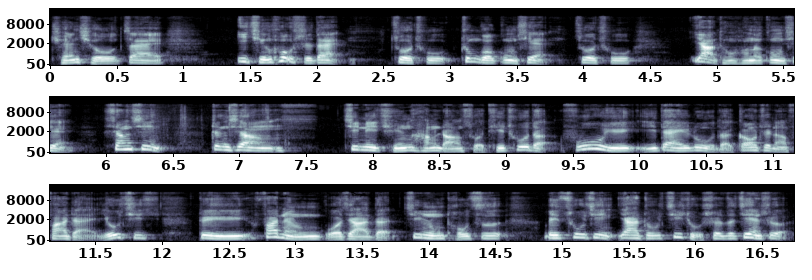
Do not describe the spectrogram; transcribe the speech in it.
全球在疫情后时代做出中国贡献，做出亚投行的贡献。相信正像。金立群行长所提出的服务于“一带一路”的高质量发展，尤其对于发展中国家的金融投资，为促进亚洲基础设施的建设，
